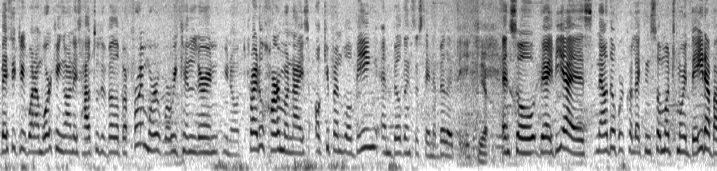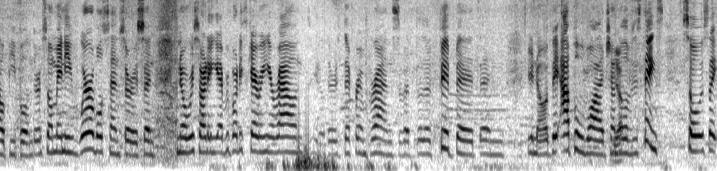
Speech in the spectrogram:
basically what I'm working on is how to develop a framework where we can learn, you know, try to harmonize occupant well-being and building sustainability. Yep. And so the idea is now that we're collecting so much more data about people and there's so many wearable sensors and you know we're starting everybody's carrying around, there's different brands, but the Fitbit and you know the Apple Watch and Yep. all of these things. So it's like,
